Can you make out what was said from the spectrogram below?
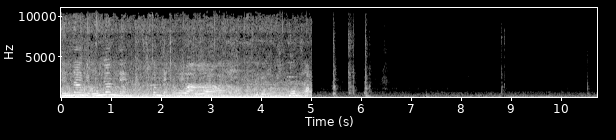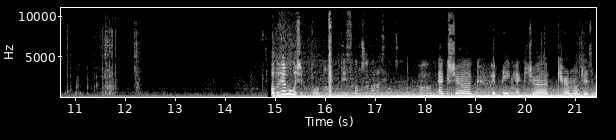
된장이 5년 된 숙성된 거네. 우와. 먹어볼까? 나도 해보고 싶어. 엑스트라 휘핑, 엑스트라 캐러멜 디즐.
